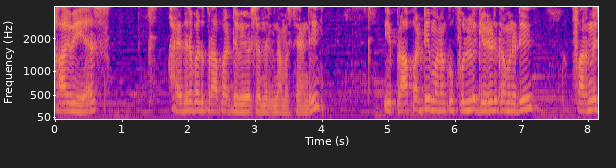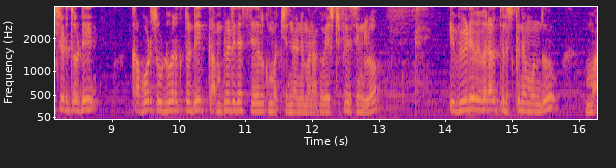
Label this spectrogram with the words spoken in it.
Hi viewers Hyderabad property viewers అందరికీ నమస్తే అండి. ఈ ప్రాపర్టీ మనకు ఫుల్ గేటెడ్ కమ్యూనిటీ ఫర్నిచర్ తోటి కబోర్డ్స్ వుడ్ వర్క్ తోటి కంప్లీట్గా సేల్కి వచ్చిందండి మనకు వెస్ట్ ఫేసింగ్లో ఈ వీడియో వివరాలు తెలుసుకునే ముందు మా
